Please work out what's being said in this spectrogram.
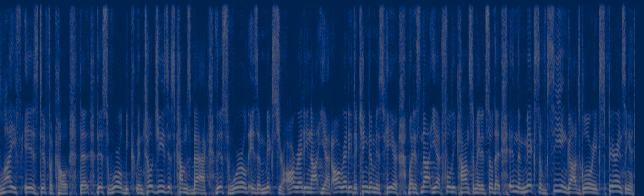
life is difficult, that this world, until Jesus comes back, this world is a mixture. Already not yet. Already the kingdom is here, but it's not yet fully consummated. So that in the mix of seeing God's glory, experiencing it,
